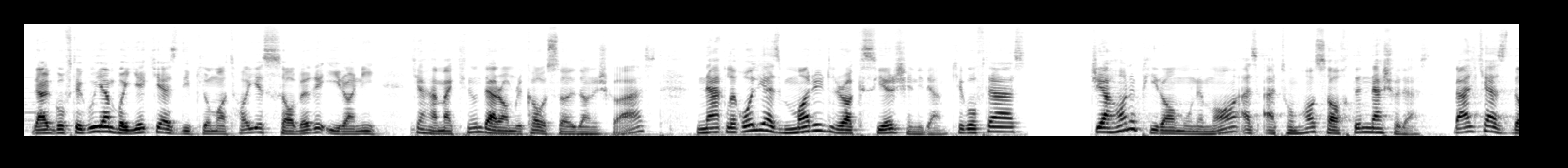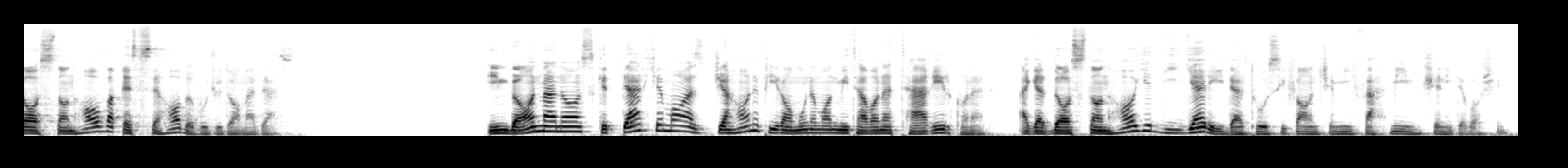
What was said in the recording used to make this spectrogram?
در گفتگویم با یکی از های سابق ایرانی که همکنون در آمریکا استاد دانشگاه است نقل قولی از ماریل راکسیر شنیدم که گفته است جهان پیرامون ما از ها ساخته نشده است بلکه از ها و قصه ها به وجود آمده است. این به آن معناست که درک ما از جهان پیرامونمان می‌تواند تغییر کند اگر داستانهای دیگری در توصیف آنچه می‌فهمیم شنیده باشیم.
